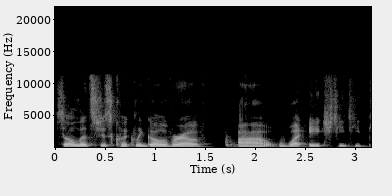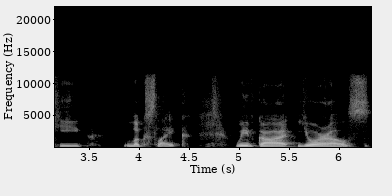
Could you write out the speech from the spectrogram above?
So let's just quickly go over uh, what HTTP looks like. We've got URLs,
